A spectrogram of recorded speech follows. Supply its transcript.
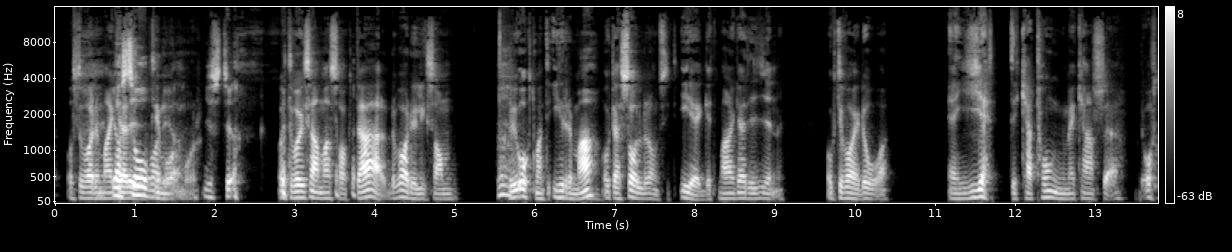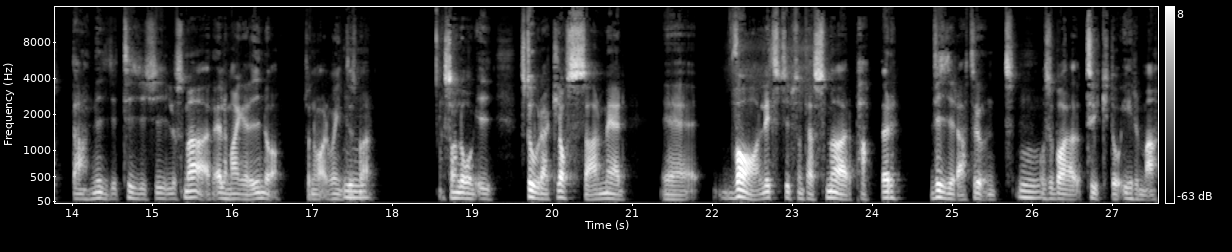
Och så var det Ja, margarin så var till det. mormor. ja. Just det. Och det var ju samma sak där. Då var det liksom, då åkte man till Irma och där sålde de sitt eget margarin. Och det var ju då en jättekartong med kanske 8, 9, 10 kilo smör, eller margarin då, som det var, det var inte Mm. smör. Som låg i stora klossar med eh, vanligt typ sånt här smörpapper virat runt. Mm. Och så bara tryck då Irma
